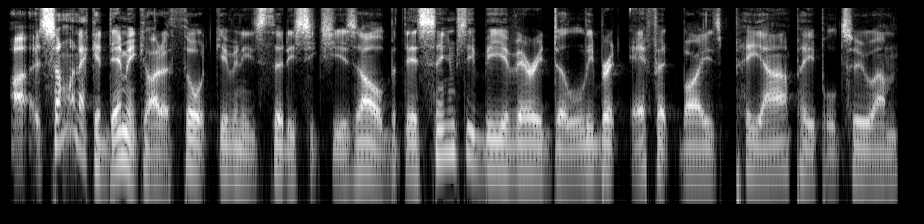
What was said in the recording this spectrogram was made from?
uh, somewhat academic, I'd have thought, given he's 36 years old, but there seems to be a very deliberate effort by his PR people to um,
